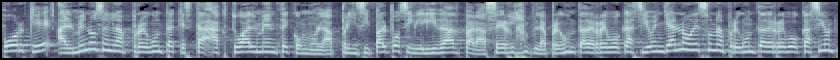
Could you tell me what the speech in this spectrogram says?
porque al menos en la pregunta que está actualmente como la principal posibilidad para hacer la, pregunta de revocación, ya no es una pregunta de revocación,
